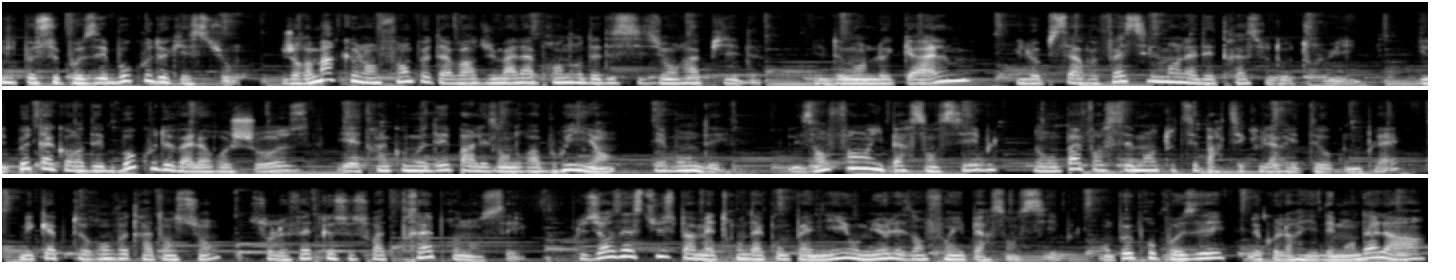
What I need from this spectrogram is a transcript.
il peut se poser beaucoup de questions. Je remarque que l'enfant peut avoir du mal à prendre des décisions rapides. Il demande le calme, il observe facilement la détresse d'autrui, il peut accorder beaucoup de valeur aux choses et être incommodé par les endroits bruyants et bondés. Les enfants hypersensibles n'auront pas forcément toutes ces particularités au complet, mais capteront votre attention sur le fait que ce soit très prononcé. Plusieurs astuces permettront d'accompagner au mieux les enfants hypersensibles. On peut proposer de colorier des mandalas,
